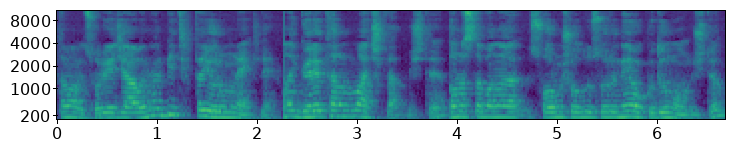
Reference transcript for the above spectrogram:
Tamam? Soruya cevabını ver. Bir tık da yorumunu ekle. Bana görev tanımımı açıklatmıştı. Sonrasında bana sormuş olduğu soru ne okuduğum olmuştu.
